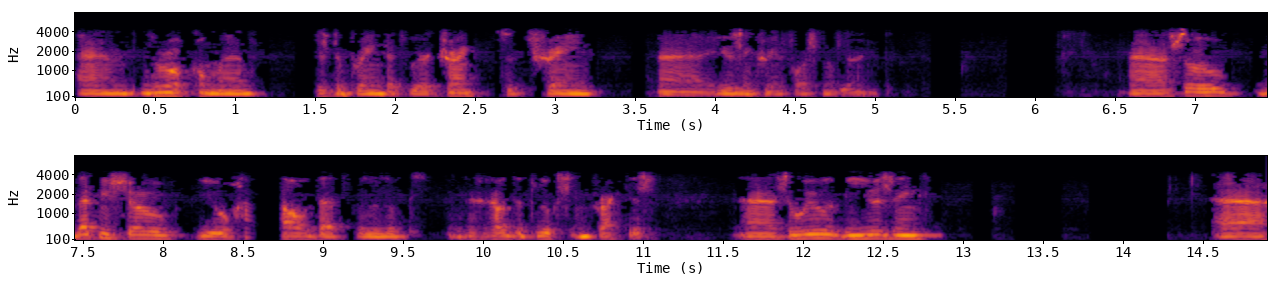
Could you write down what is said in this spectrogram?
and neural command is the brain that we're trying to train uh, using reinforcement learning. Uh, so let me show you how that will look, how that looks in practice. Uh, so we will be using uh,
